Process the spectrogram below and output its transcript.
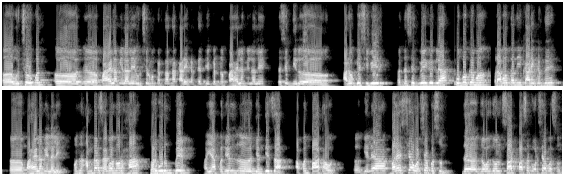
वृक्षारोपण पाहायला मिळाले. वृक्षारोपण करताना कार्यकर्त्यांच्याकडनं पाहायला मिळाले. तसेच निर आरोग्य शिबिर तसेच वेगवेगळ्या उपक्रम राबवताना कार्यकर्ते पाहायला मिळाले. म्हणून आमदार साहेबांवर हा भरभरून प्रेम या पनवेल जनतेचा आपण पाहत आहोत. गेल्या बऱ्याचशा वर्षापासून ज- जवळजवळ साठ पासष्ट वर्षापासून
